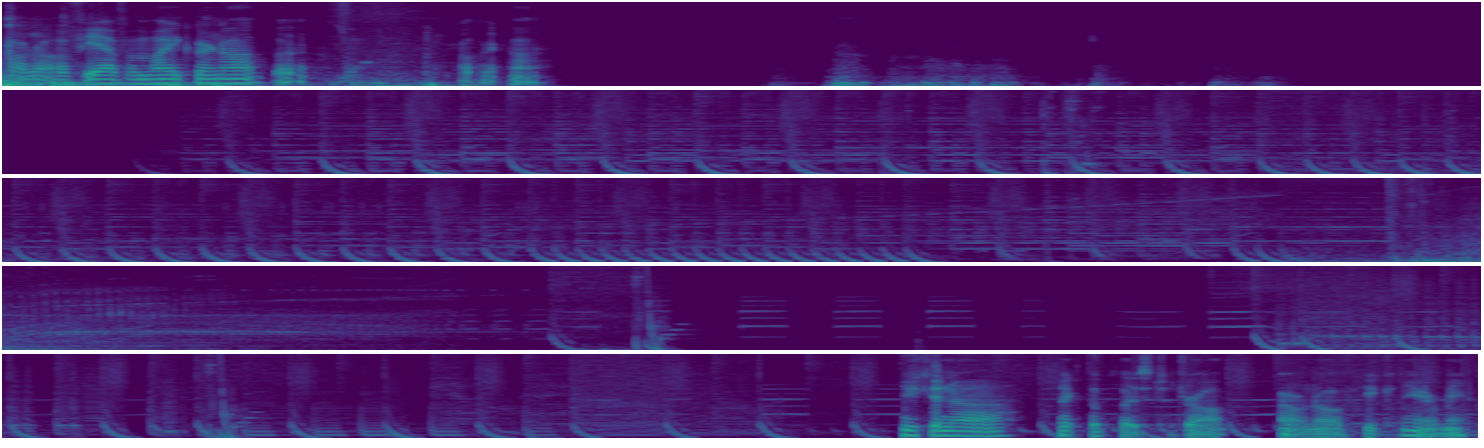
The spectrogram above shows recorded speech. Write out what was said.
I don't know if you have a mic or not, but You can uh pick the place to drop. I don't know if you can hear me.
